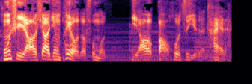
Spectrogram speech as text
同时也要孝敬配偶的父母，也要保护自己的太太。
